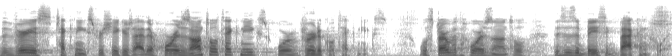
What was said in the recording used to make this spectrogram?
the various techniques for shakers either horizontal techniques or vertical techniques. We'll start with horizontal. This is a basic back and forth.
